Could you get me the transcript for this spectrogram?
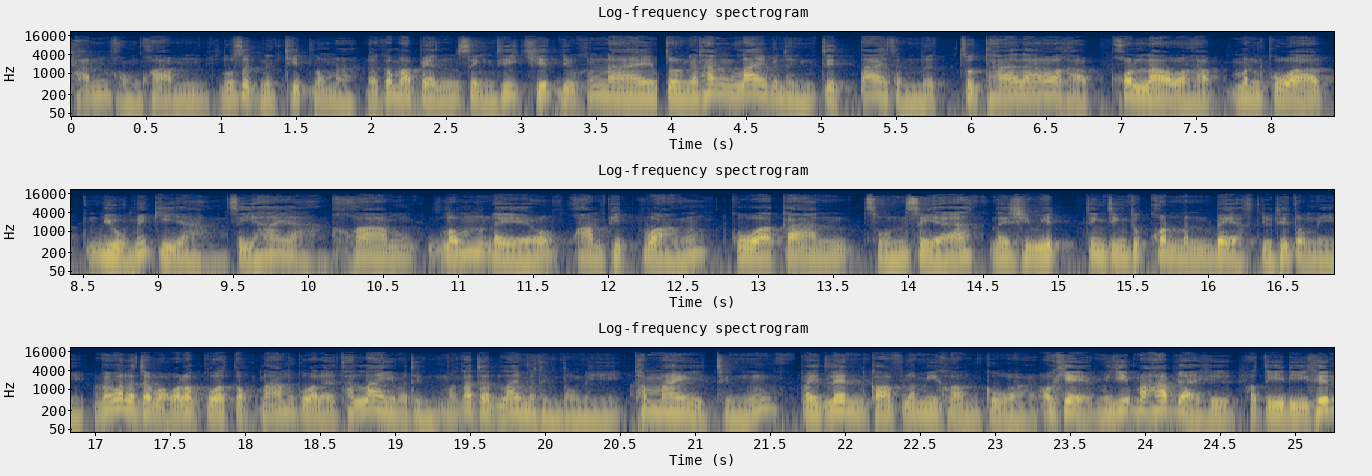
ชั้นของความรู้สึกนึกคิดลงมา แล้วก็มาเป็นสิ่งที่คิดอยู่ข้างใน จนกระทั่งไล่ไปถึงจิตใต้สำนึกสุดท้ายแล้วอะครับ คนเราอะครับมันกลัวอยู่ไม่กี่อย่างสี่ห้าอย่าง ความล้มเหลว ความผิดหวัง กลัวการสูญเสียในชีวิตจริง ๆ ทุกคนมันเบสอยู่ที่ตรงนี้ ไม่ว่าเราจะบอกว่าเรากลัวตกน้ำกลัวอะไรถ้าไล่มาถึงมันก็จะไล่มาถึงตรงนี้ทำไมถึงไปเล่นกอล์ฟแล้วมีความกลัว โอเคเมื่อกี้ภาพใหญ่คือ พอตีดีขึ้น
